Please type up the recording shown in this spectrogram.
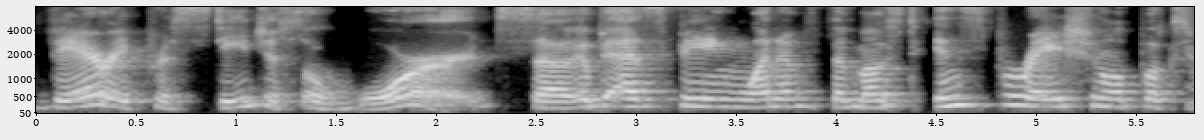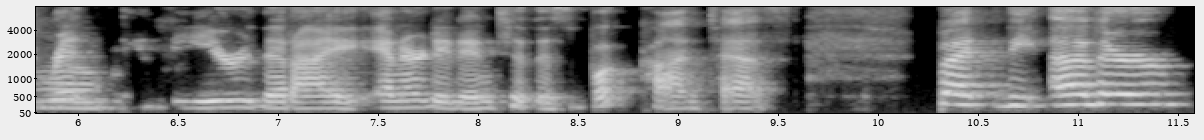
very prestigious award. So as being one of the most inspirational books wow. written in the year that I entered it into this book contest. But the other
